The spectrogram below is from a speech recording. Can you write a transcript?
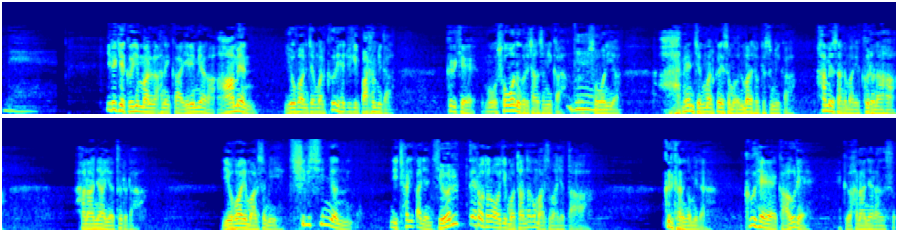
네. 이렇게 거짓말을 하니까 예레미야가 아멘 여호와는 정말 그리 해주길 바랍니다. 그렇게 뭐 소원은 그렇지 않습니까? 네. 소원이야. 아멘 정말 그랬으면 얼마나 좋겠습니까? 하면서 하는 말이 그러나 하나냐여 들으라. 여호와의 말씀이 70년이 차기까지는 절대로 돌아오지 못한다고 말씀하셨다. 그렇게 하는 겁니다. 그 해 가을에 그 하나냐라는 사-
